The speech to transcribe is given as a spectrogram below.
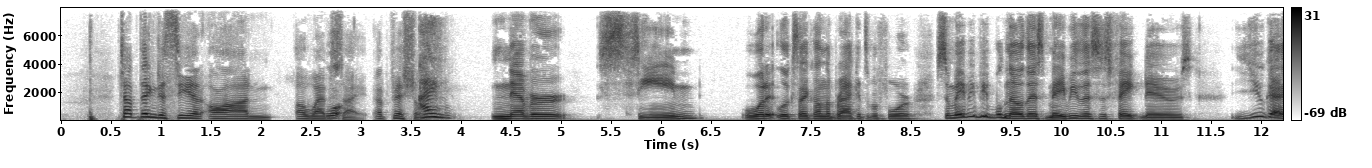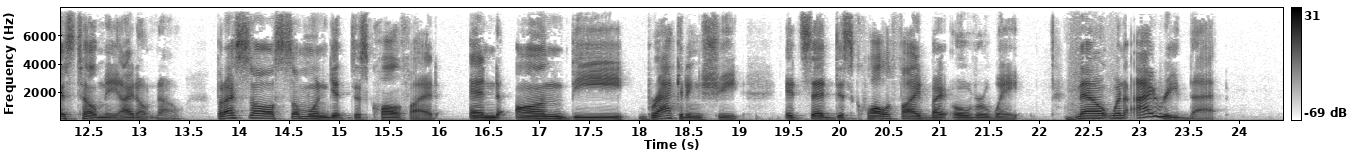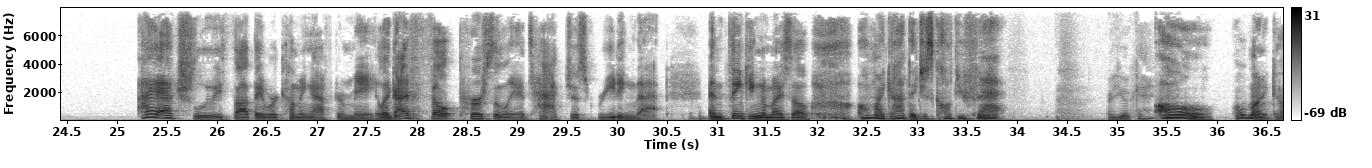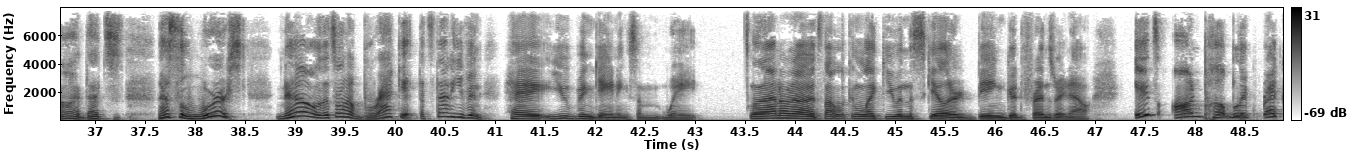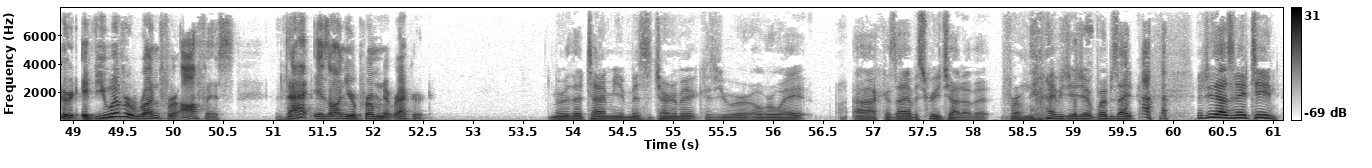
tough thing to see it on a website well, officially. I've never seen what it looks like on the brackets before, so maybe people know this. Maybe this is fake news. You guys tell me. I don't know, but I saw someone get disqualified and on the bracketing sheet it said disqualified by overweight. Now, when I read that, I actually thought they were coming after me. Like I felt personally attacked just reading that and thinking to myself, "Oh my god, they just called you fat." Are you okay? Oh, oh my god, that's that's the worst. No, that's on a bracket. That's not even, "Hey, you've been gaining some weight." I don't know. It's not looking like you and the scale are being good friends right now. It's on public record. If you ever run for office, that is on your permanent record. Remember that time you missed a tournament because you were overweight? Because uh, I have a screenshot of it from the IBJJF website in 2018.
